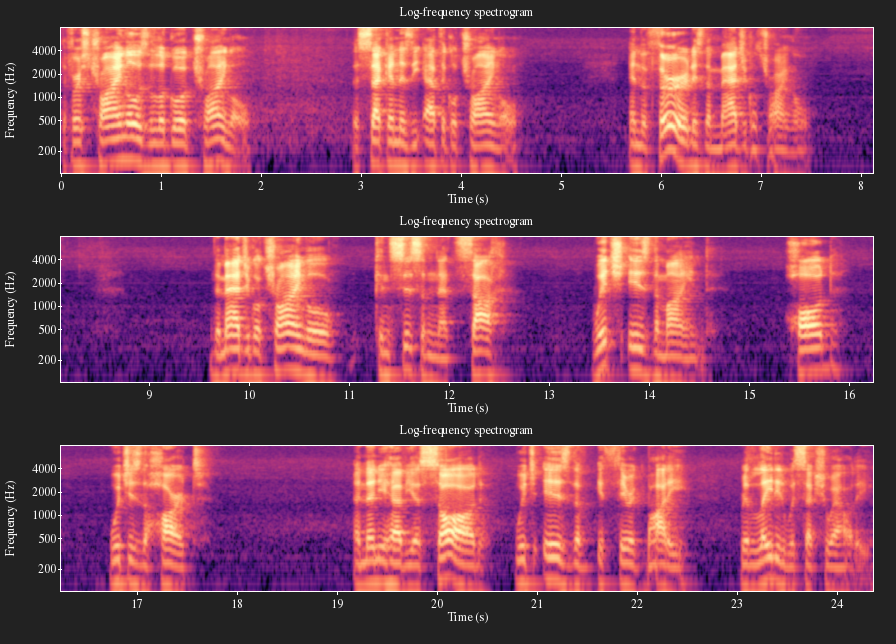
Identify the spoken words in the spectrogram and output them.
The first triangle is the logoic triangle. The second is the ethical triangle. And the third is the magical triangle. The magical triangle consists of Netzach, which is the mind, Hod, which is the heart, and then you have Yesod, which is the etheric body related with sexuality.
